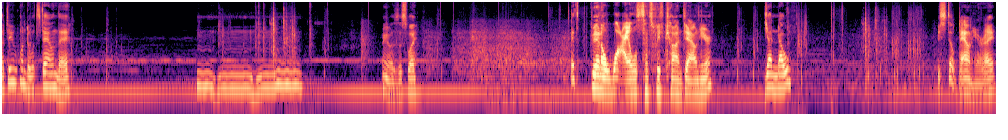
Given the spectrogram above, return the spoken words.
I do wonder what's down there. Mm-hmm. I think it was this way. It's been a while since we've gone down here. You know? He's still down here, right?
